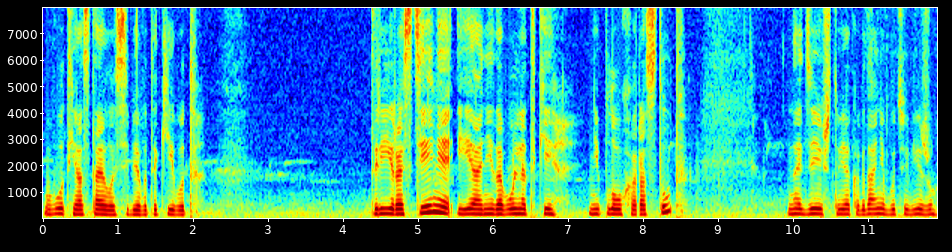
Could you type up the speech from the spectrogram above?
Вот я оставила себе вот такие вот три растения, и они довольно-таки неплохо растут. Надеюсь, что я когда-нибудь увижу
